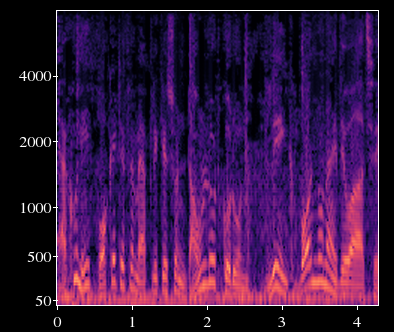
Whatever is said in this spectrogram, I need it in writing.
এখনই পকেট এফএম অ্যাপ্লিকেশন ডাউনলোড করুন। লিংক বর্ণনায় দেওয়া আছে।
